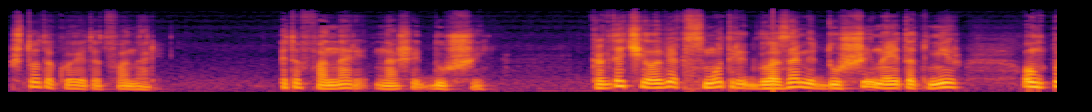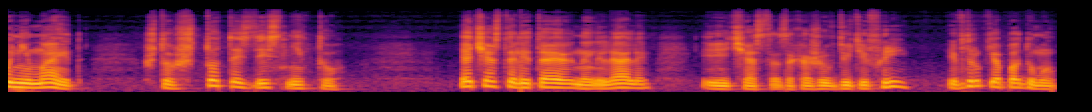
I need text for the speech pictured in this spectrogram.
Что такое этот фонарь? это фонарь нашей души. Когда человек смотрит глазами души на этот мир, он понимает, что что-то здесь не то. Я часто летаю на Иляле и часто захожу в дьюти-фри, и вдруг я подумал,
